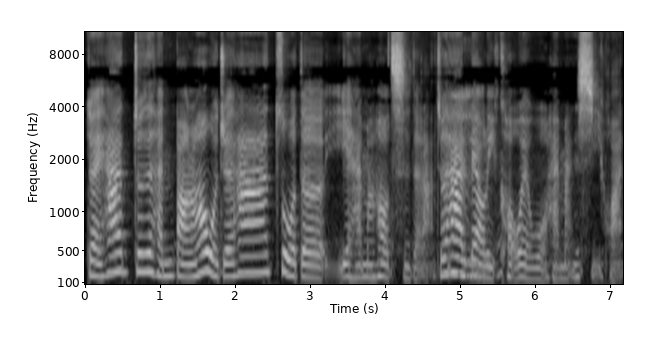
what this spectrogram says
对，它就是很饱，然后我觉得它做的也还蛮好吃的啦，就是它的料理口味我还蛮喜欢。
